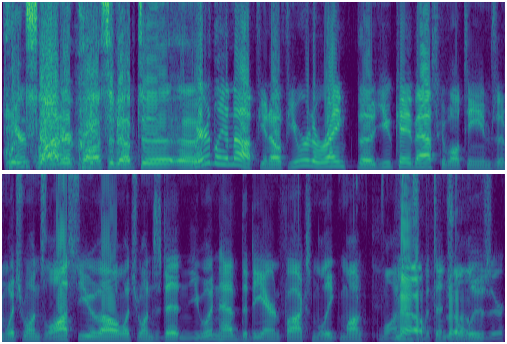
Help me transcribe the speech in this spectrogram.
Quinn Snider crossing up to uh, Weirdly enough, you know, if you were to rank the UK basketball teams and which ones lost to U of L and which ones didn't, you wouldn't have the De'Aaron Fox Malik Monk one as a potential no. loser.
